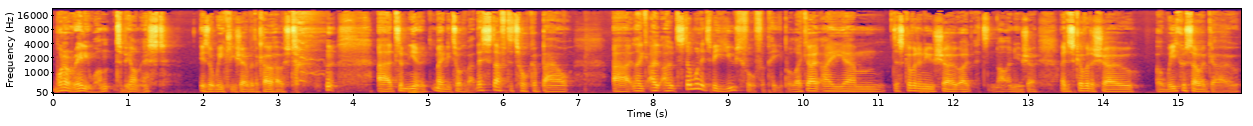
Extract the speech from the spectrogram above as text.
what I really want, to be honest, is a weekly show with a co-host uh, to you know maybe talk about this stuff, to talk about. Uh, like I, I still want it to be useful for people. Like I, I um, discovered a new show. Uh, it's not a new show. I discovered a show a week or so ago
